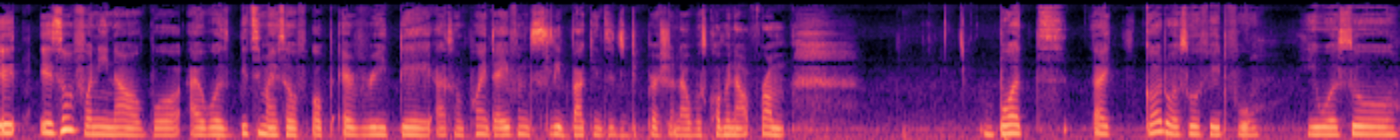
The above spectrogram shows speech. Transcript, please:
it it's not funny now but I was beating myself up every day at some point I even slid back into the depression I was coming out from but like God was so faithful he was so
